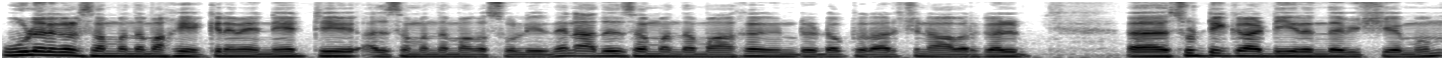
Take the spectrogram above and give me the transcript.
ஊழல்கள் சம்பந்தமாக ஏற்கனவே நேற்று அது சம்பந்தமாக சொல்லியிருந்தேன். அது சம்பந்தமாக இன்று டாக்டர் அர்ச்சனா அவர்கள் சுட்டிக்காட்டியிருந்த விஷயமும்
